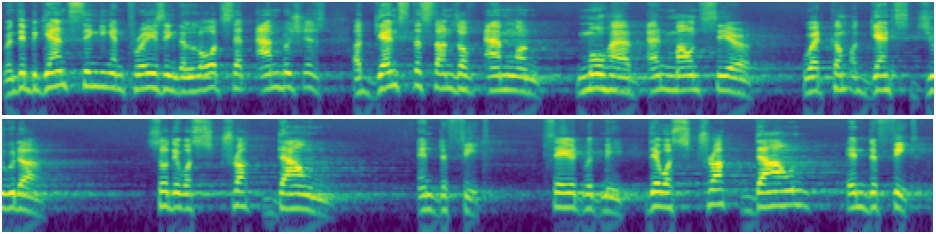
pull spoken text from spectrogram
When they began singing and praising, the Lord set ambushes against the sons of Ammon, Moab, and Mount Seir, who had come against Judah. So they were struck down in defeat. Say it with me. They were struck down in defeat.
